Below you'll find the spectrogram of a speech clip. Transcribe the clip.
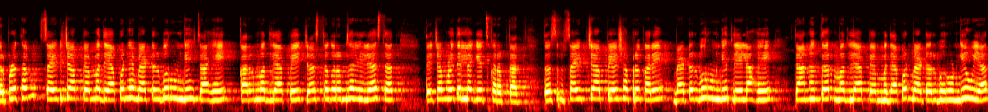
तर प्रथम साईडच्या आप्यामध्ये आपण हे बॅटर भरून घ्यायचं आहे. कारण मधले आप्पे जास्त गरम झालेले असतात त्याच्यामुळे ते लगेच करपतात. तर साईडचे आप्पे अशा प्रकारे बॅटर भरून घेतलेलं आहे. त्यानंतर मधल्या आप्यामध्ये आपण बॅटर भरून घेऊयात.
